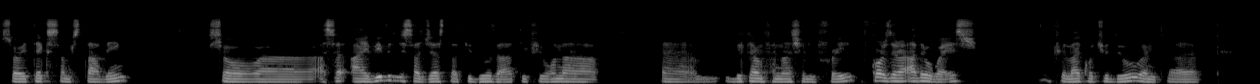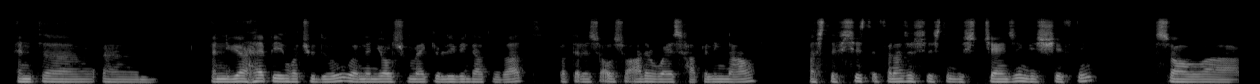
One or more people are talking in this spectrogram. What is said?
So it takes some studying. So uh, I vividly suggest that you do that if you wanna um, become financially free. Of course, there are other ways. If you like what you do and uh, and uh, um, and you are happy in what you do, and then you also make your living out of that. But there is also other ways happening now, as the system, financial system is changing, is shifting. So uh,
